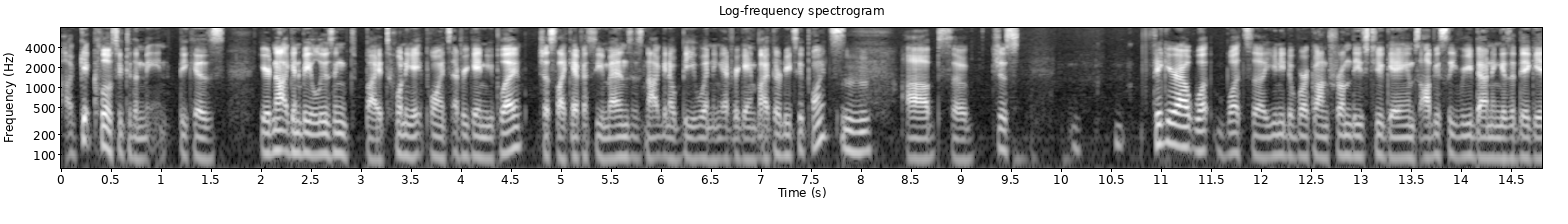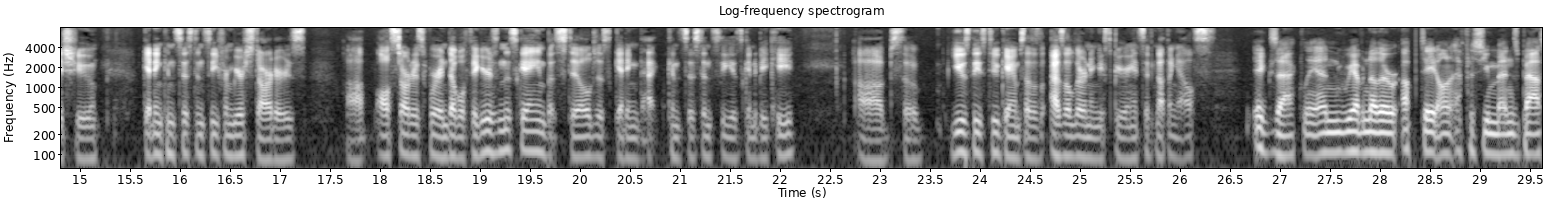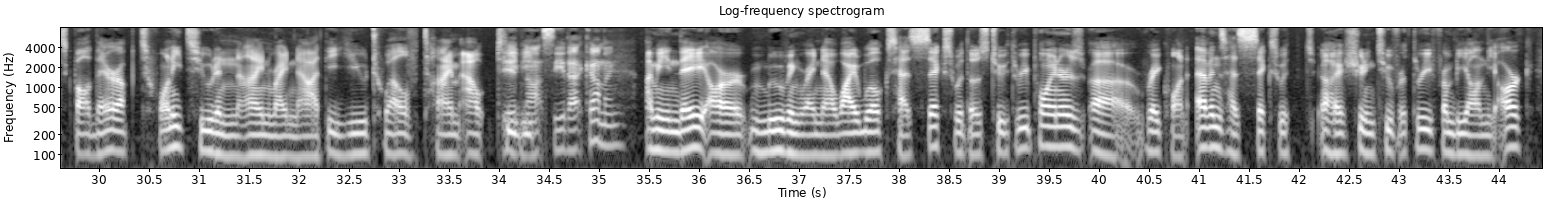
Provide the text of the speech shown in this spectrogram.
uh, get closer to the mean because you're not going to be losing by 28 points every game you play, just like FSU men's is not going to be winning every game by 32 points. Mm-hmm. Uh, so just figure out what what's uh, you need to work on from these two games. Obviously, rebounding is a big issue. Getting consistency from your starters. Uh, all starters were in double figures in this game, but still, just getting that consistency is going to be key. Uh, so use these two games as, as a learning experience, if nothing else. Exactly, and we have another update on FSU men's basketball. They're up twenty-two to nine right now at the U12 timeout TV. Did not see that coming. I mean, they are moving right now. Wyatt Wilkes has six with those two three-pointers. Uh, RayQuan Evans has six with uh, shooting two for three from beyond the arc.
